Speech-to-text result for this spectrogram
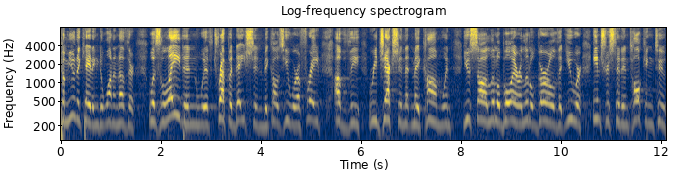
communicating to one another was laden with trepidation because you were afraid of the rejection that may come when you saw a little boy or a little girl that you were interested in talking to.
